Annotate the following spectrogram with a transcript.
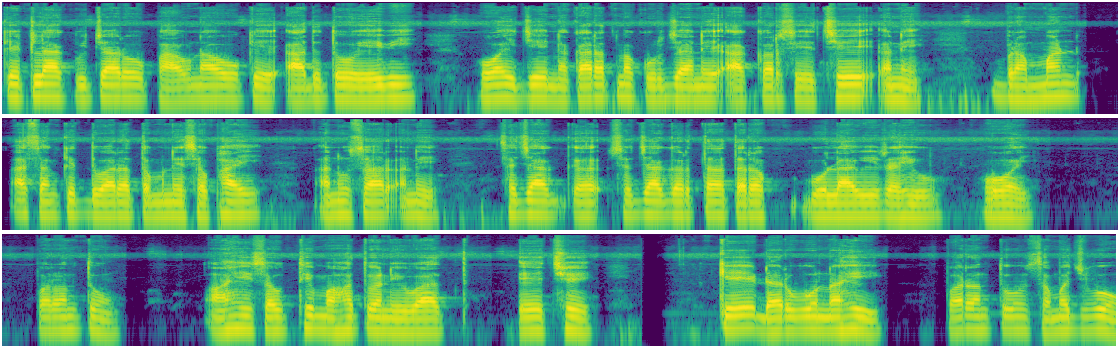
કેટલાક વિચારો ભાવનાઓ કે આદતો એવી હોય જે નકારાત્મક ઉર્જાને આકર્ષે છે અને બ્રહ્માંડ આ સંકેત દ્વારા તમને સફાઈ, અનુસાર અને સજાગ સજાગરતા તરફ બોલાવી રહ્યું હોય. પરંતુ અહીં સૌથી મહત્ત્વની વાત એ છે કે ડરવું નહીં, પરંતુ સમજવું,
